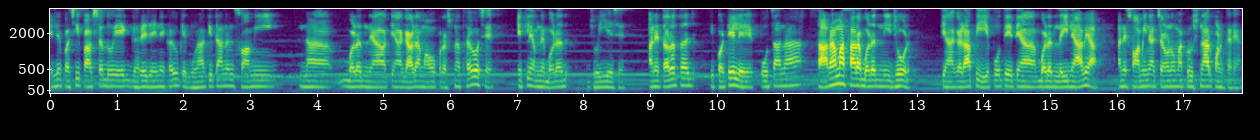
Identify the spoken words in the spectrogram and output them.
એટલે પછી પાર્ષદોએ એક ઘરે જઈને કહ્યું કે ગુણાતીતાનંદ સ્વામીના બળદને આ ત્યાં ગાડામાં આવો પ્રશ્ન થયો છે એટલે અમને બળદ જોઈએ છે. અને તરત જ એ પટેલે પોતાના સારામાં સારા બળદની જોડ ત્યાં આગળ આપી એ પોતે ત્યાં બળદ લઈને આવ્યા અને સ્વામીના ચરણોમાં કૃષ્ણાર્પણ કર્યા.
